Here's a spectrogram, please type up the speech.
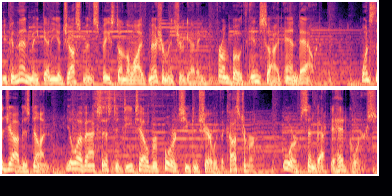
You can then make any adjustments based on the live measurements you're getting from both inside and out. Once the job is done, you'll have access to detailed reports you can share with the customer or send back to headquarters.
